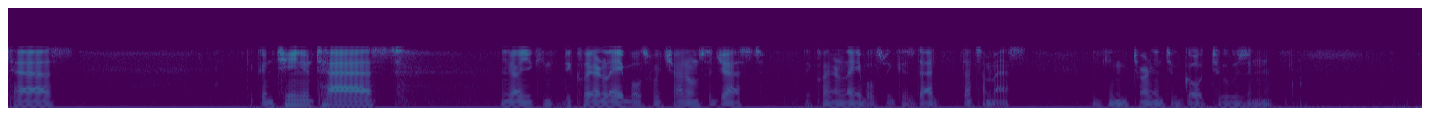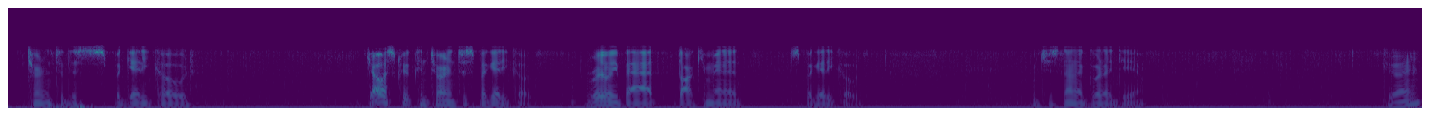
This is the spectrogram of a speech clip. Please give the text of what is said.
test, the continue test. You know, you can declare labels, which I don't suggest declaring labels because that that's a mess. You can turn into go-tos and turn into this spaghetti code. JavaScript can turn into spaghetti code. Really bad documented spaghetti code. Which is not a good idea. Okay.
